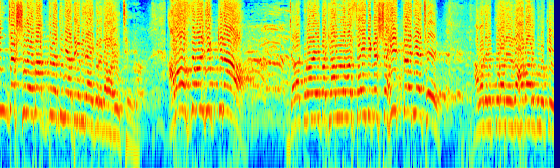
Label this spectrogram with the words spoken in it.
ইঞ্জেকশনের মাধ্যমে দুনিয়া থেকে বিদায় করে দেওয়া হয়েছে। আওয়াজ দেওয়া ঠিক কিনা? যারা কোরআনের পাখি আল্লামা সাইদিকে শহীদ করে দিয়েছে, আমাদের কোরআনের রাহবার গুলোকে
